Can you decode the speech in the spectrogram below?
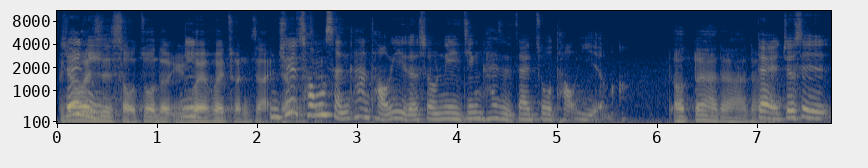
比所以你较会是手做的语汇会存在。你去冲绳看陶艺的时候，你已经开始在做陶艺了吗？哦，对啊，对啊，对啊。对，就是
